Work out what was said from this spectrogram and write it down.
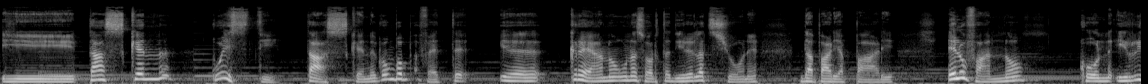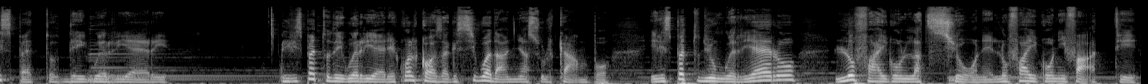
i Tusken, questi Tusken con Boba Fett eh, creano una sorta di relazione da pari a pari e lo fanno con il rispetto dei guerrieri. Il rispetto dei guerrieri è qualcosa che si guadagna sul campo. Il rispetto di un guerriero lo fai con l'azione, lo fai con i fatti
